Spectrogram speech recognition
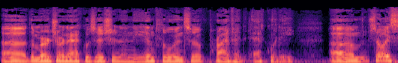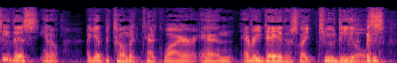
uh, the merger and acquisition and the influence of private equity. Um, so I see this, you know, I get Potomac Tech Wire, and every day there's like two deals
